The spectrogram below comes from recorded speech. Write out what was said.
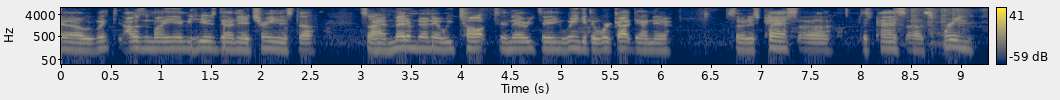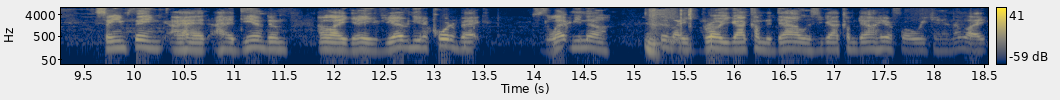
uh we went. I was in Miami. He was down there training and stuff. So I had met him down there. We talked and everything. We didn't get to work out down there. So this past uh this past uh spring, same thing. I had I had DM'd him I'm like, hey, if you ever need a quarterback, just let me know. They're like, bro, you gotta come to Dallas. You gotta come down here for a weekend. I'm like,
